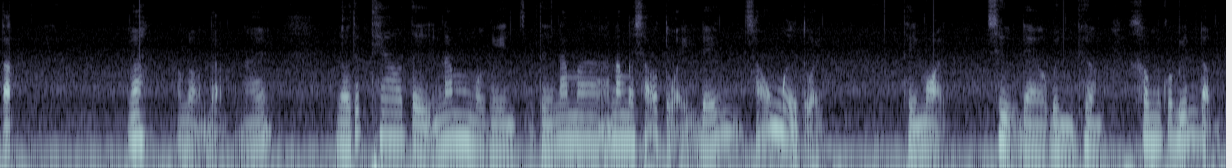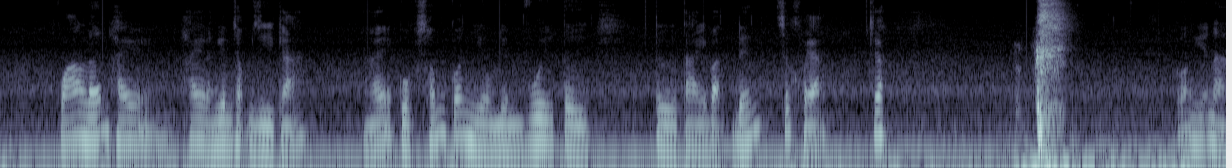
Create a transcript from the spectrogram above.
tật nhá. Không bệnh tật đấy. Rồi tiếp theo từ năm 1000 từ năm à, 56 tuổi đến 60 tuổi thì mọi sự đều bình thường không có biến động quá lớn hay hay là nghiêm trọng gì cả. Đấy, cuộc sống có nhiều niềm vui từ từ tài vận đến sức khỏe chứ nghĩa là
